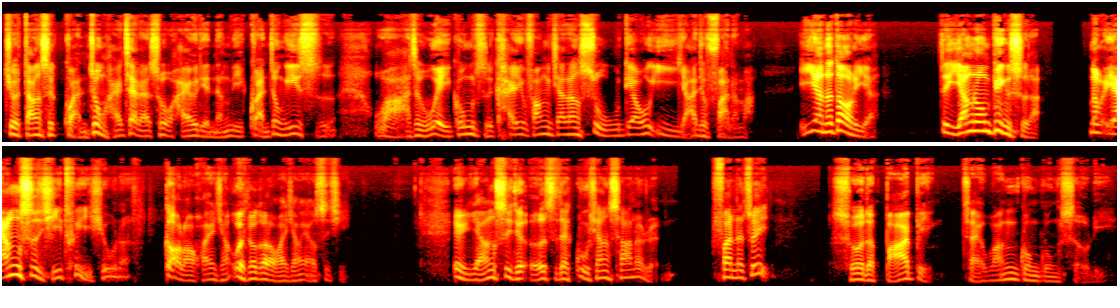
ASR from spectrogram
就当时管仲还在的时候还有点能力。管仲一死，哇，这个魏公子开方加上树雕易牙就反了嘛，一样的道理啊。这杨荣病死了，那么杨士奇退休了，告老还乡。为什么告老还乡？杨士奇，因为杨士奇的儿子在故乡杀了人，犯了罪，所有的把柄。在王公公手里，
